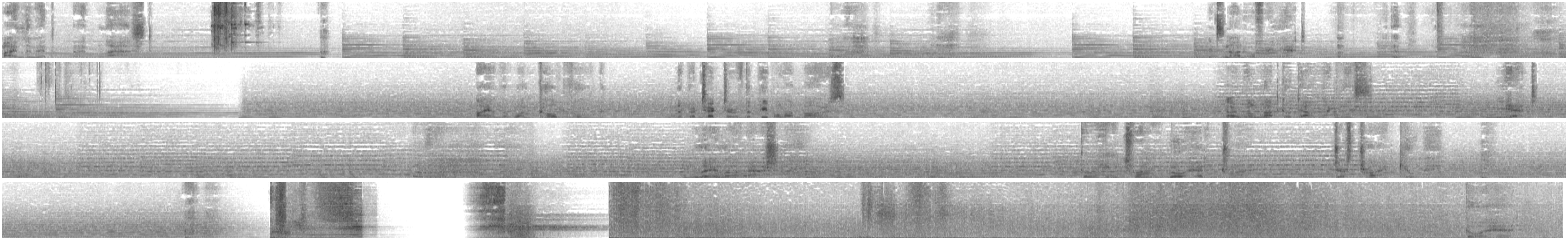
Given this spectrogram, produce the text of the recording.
My limit at last. It's not over yet. I am the one called Volk, the protector of the people on Mars. I will not go down like this. Yet. Layla Ashley, go ahead and try. go ahead and try. Just try and kill me.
